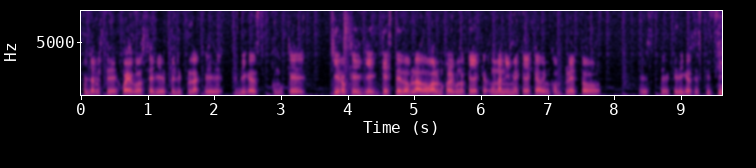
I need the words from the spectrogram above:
pues llámese juego, serie, película, que, que digas como que quiero que, que esté doblado, o a lo mejor alguno que haya quedado, un anime que haya quedado incompleto Este, que digas, es que sí,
